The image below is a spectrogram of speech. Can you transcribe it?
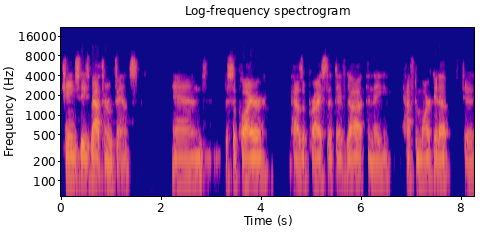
change these bathroom fans? And the supplier has a price that they've got and they have to mark it up to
